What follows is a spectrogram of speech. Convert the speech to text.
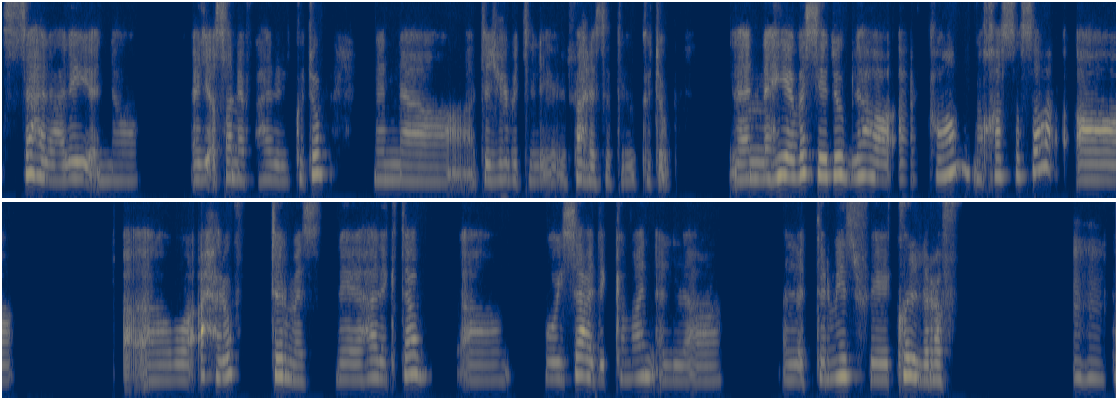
سهل علي إنه أجي أصنف هذه الكتب من تجربة فهرسة الكتب. لأن هي بس يدوب لها أرقام مخصصة آه، آه، وأحرف ترمز لهذا الكتاب آه، ويساعدك كمان ال- الترميز في كل رف. مهم. ف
